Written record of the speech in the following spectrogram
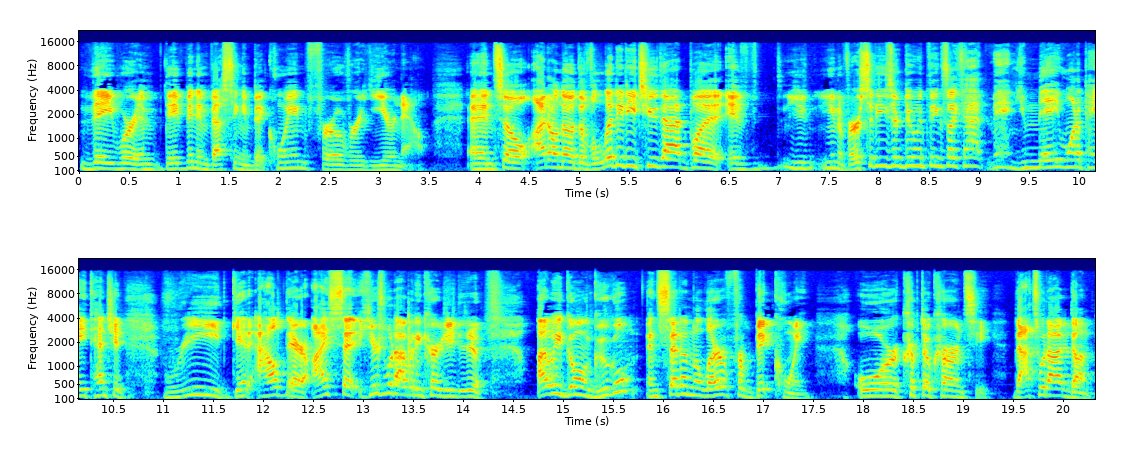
they were, in, they've been investing in Bitcoin for over a year now. And so I don't know the validity to that, but if universities are doing things like that, man, you may want to pay attention. Read, get out there. I said, here's what I would encourage you to do. I would go on Google and set an alert for Bitcoin or cryptocurrency. That's what I've done.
